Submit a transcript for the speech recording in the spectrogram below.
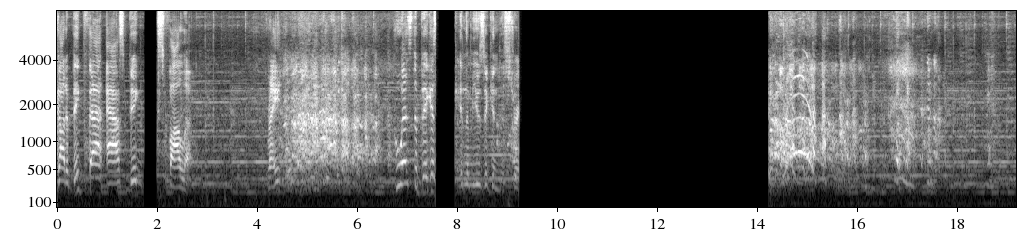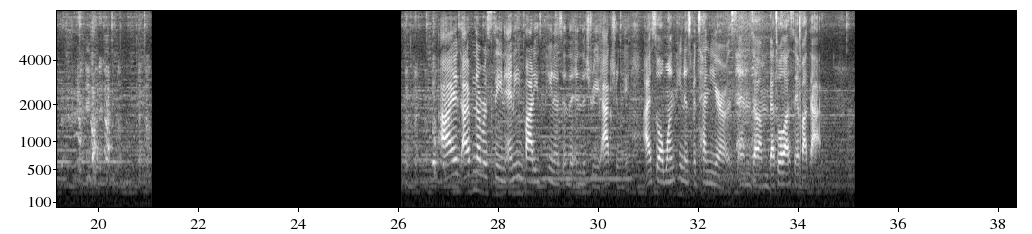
got a big fat ass, big follow. Right? Who has the biggest in the music industry? I, I've never seen anybody's penis in the industry, actually. I saw one penis for 10 years, and um, that's all I'll say about that.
